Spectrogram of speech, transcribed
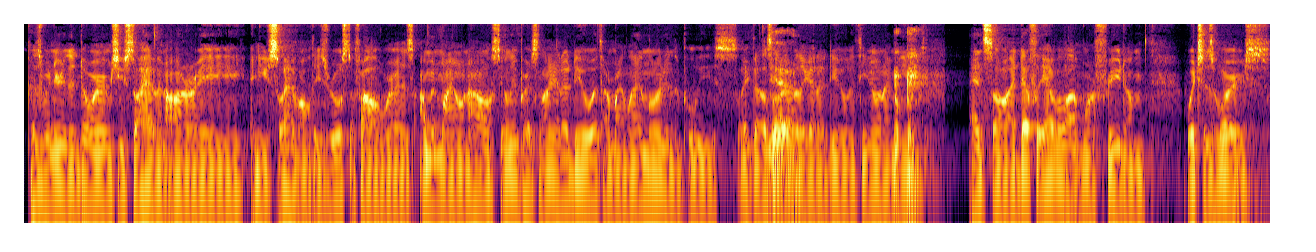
Because when you're in the dorms, you still have an RA and you still have all these rules to follow. Whereas I'm in my own house, the only person I gotta deal with are my landlord and the police. Like that's all I really gotta deal with. You know what I mean? and so I definitely have a lot more freedom, which is worse.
